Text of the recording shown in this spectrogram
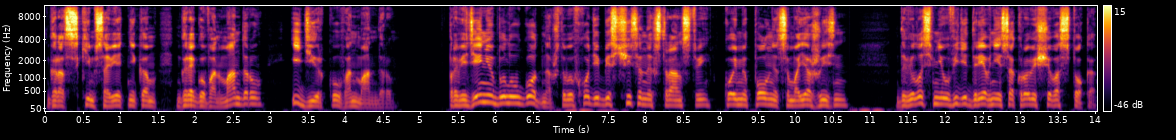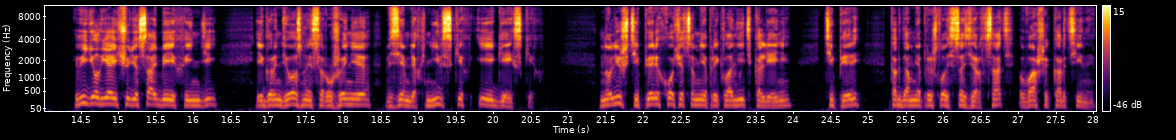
городским советником Грегу Ван Мандеру и Дирку Ван Мандеру. Проведению было угодно, чтобы в ходе бесчисленных странствий, коими полнится моя жизнь, довелось мне увидеть древние сокровища Востока. Видел я и чудеса обеих Индий, и грандиозные сооружения в землях Нильских и Эгейских. Но лишь теперь хочется мне преклонить колени, теперь, когда мне пришлось созерцать ваши картины.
